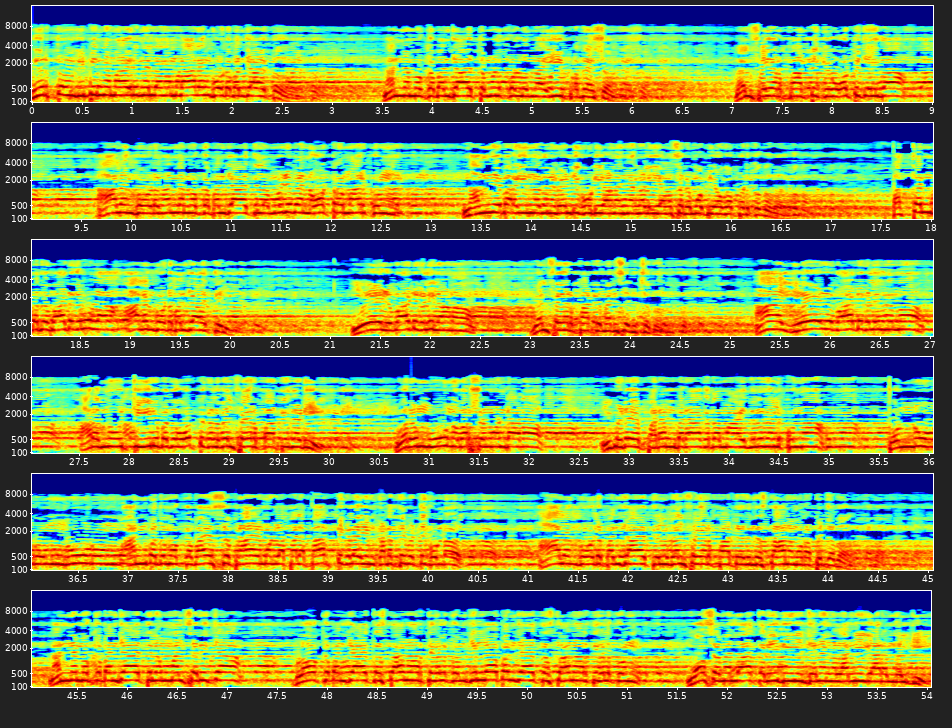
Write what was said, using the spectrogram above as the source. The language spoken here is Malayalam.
തീർത്തും വിഭിന്നമായിരുന്നില്ല നമ്മുടെ ആലങ്കോട് പഞ്ചായത്ത്. നന്നമുക്ക് പഞ്ചായത്ത് ഉൾക്കൊള്ളുന്ന ഈ പ്രദേശം. വെൽഫെയർ പാർട്ടിക്ക് വോട്ട് ചെയ്ത ആലങ്കോട് നന്നമുക്ക് പഞ്ചായത്തിലെ മുഴുവൻ വോട്ടർമാർക്കും നന്ദി പറയുന്നതിന് വേണ്ടി കൂടിയാണ് ഞങ്ങൾ ഈ അവസരം ഉപയോഗപ്പെടുത്തുന്നത്. പത്തൊൻപത് വാർഡുകളുള്ള ആലങ്കോട് പഞ്ചായത്തിൽ ഏഴ് വാർഡുകളിലാണ് വെൽഫെയർ പാർട്ടി മത്സരിച്ചത്. ആ ഏഴ് വാർഡുകളിൽ നിന്ന് അറുന്നൂറ്റി ഇരുപത് വോട്ടുകൾ വെൽഫെയർ പാർട്ടി നേടി. വെറും മൂന്ന് വർഷം കൊണ്ടാണ് ഇവിടെ പരമ്പരാഗതമായി നിലനിൽക്കുന്ന തൊണ്ണൂറും നൂറും അൻപതുമൊക്കെ വയസ്സ് പ്രായമുള്ള പല പാർട്ടികളെയും കടത്തിവെട്ടിക്കൊണ്ട് ആലങ്കോട് പഞ്ചായത്തിൽ വെൽഫെയർ പാർട്ടി അതിന്റെ സ്ഥാനം ഉറപ്പിച്ചത്. നന്നമുക്ക് പഞ്ചായത്തിലും മത്സരിച്ച ബ്ലോക്ക് പഞ്ചായത്ത് സ്ഥാനാർത്ഥികൾക്കും ജില്ലാ പഞ്ചായത്ത് സ്ഥാനാർത്ഥികൾക്കും മോശമല്ലാത്ത രീതിയിൽ ജനങ്ങൾ അംഗീകാരം നൽകി.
